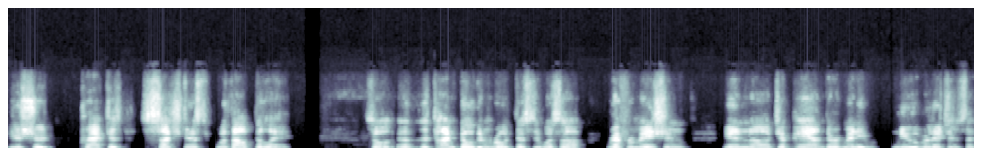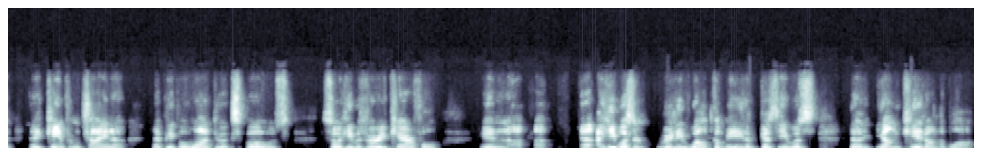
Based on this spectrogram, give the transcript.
you should practice suchness without delay. So uh, the time Dogen wrote this, it was a reformation in uh, Japan. There were many new religions that, that came from China that people want to expose. So he was very careful in, uh, uh, he wasn't really welcome either because he was the young kid on the block.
